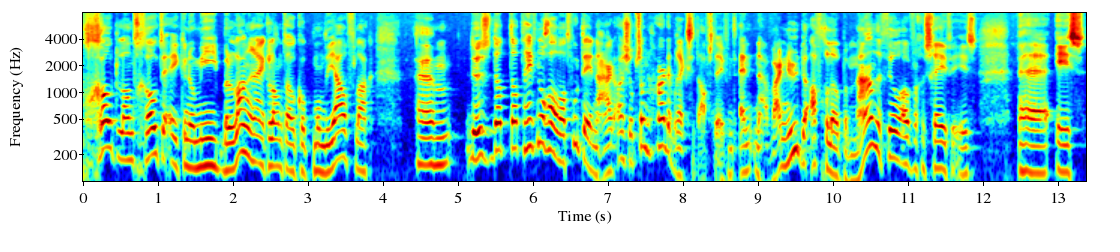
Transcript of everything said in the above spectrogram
groot land, grote economie, belangrijk land ook op mondiaal vlak. Um, dus dat, dat heeft nogal wat voeten in de aarde als je op zo'n harde brexit afstevend. En nou, waar nu de afgelopen maanden veel over geschreven is, uh, is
